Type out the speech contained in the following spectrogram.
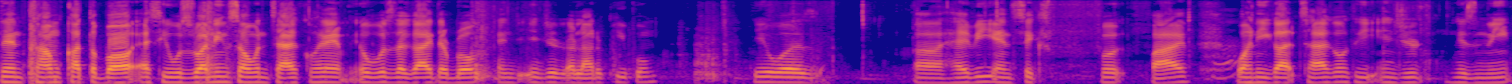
Then Tom caught the ball as he was running. Someone tackled him. It was the guy that broke and injured a lot of people. He was uh, heavy and six foot five. When he got tackled, he injured his knee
